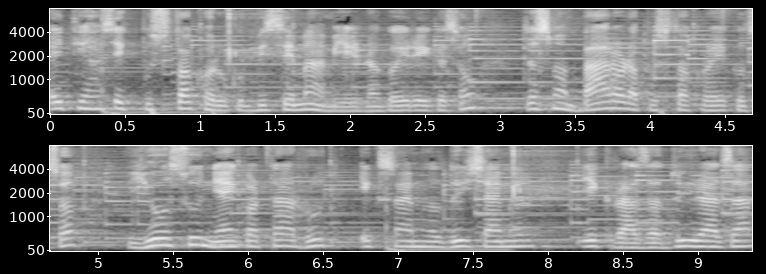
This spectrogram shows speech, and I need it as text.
ऐतिहासिक पुस्तकहरूको विषयमा हामी हेर्न गइरहेका छौँ जसमा बाह्रवटा पुस्तक रहेको छ। योसु न्यायकर्ता रुथ एक सामेल दुई सामेल एक राजा दुई राजा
